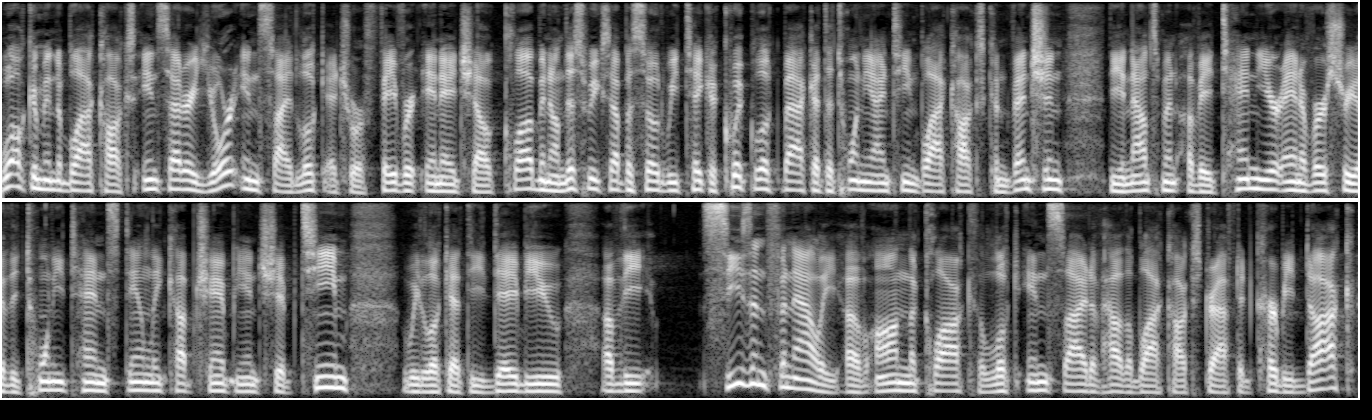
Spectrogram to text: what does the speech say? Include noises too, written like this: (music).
Welcome into Blackhawks Insider, your inside look at your favorite NHL club. And on this week's episode, we take a quick look back at the 2019 Blackhawks convention, the announcement of a 10 year anniversary of the 2010 Stanley Cup championship team. We look at the debut of the season finale of On the Clock, the look inside of how the Blackhawks drafted Kirby Dach.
